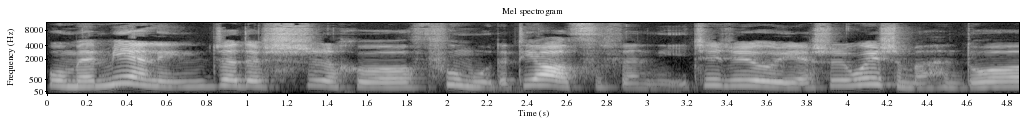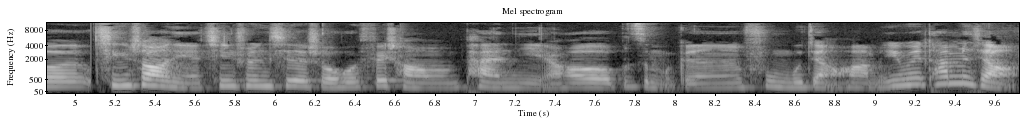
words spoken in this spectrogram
我们面临着的是和父母的第二次分离。这就也是为什么很多青少年青春期的时候会非常叛逆，然后不怎么跟父母讲话嘛，因为他们想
